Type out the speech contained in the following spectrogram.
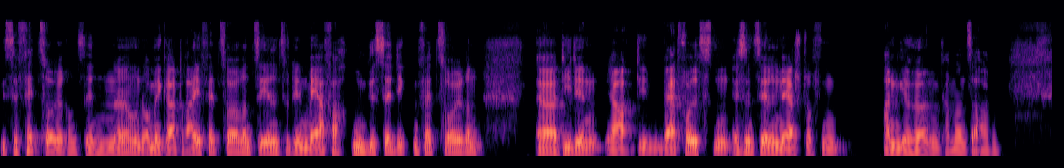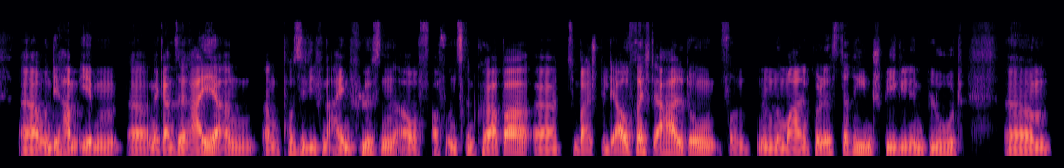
diese Fettsäuren sind. Ne? Und Omega-3-Fettsäuren zählen zu den mehrfach ungesättigten Fettsäuren äh, die den, ja, die wertvollsten essentiellen Nährstoffen angehören, kann man sagen. Äh, und die haben eben äh, eine ganze Reihe an, an positiven Einflüssen auf, auf unseren Körper, äh, zum Beispiel die Aufrechterhaltung von einem normalen Cholesterinspiegel im Blut ähm,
